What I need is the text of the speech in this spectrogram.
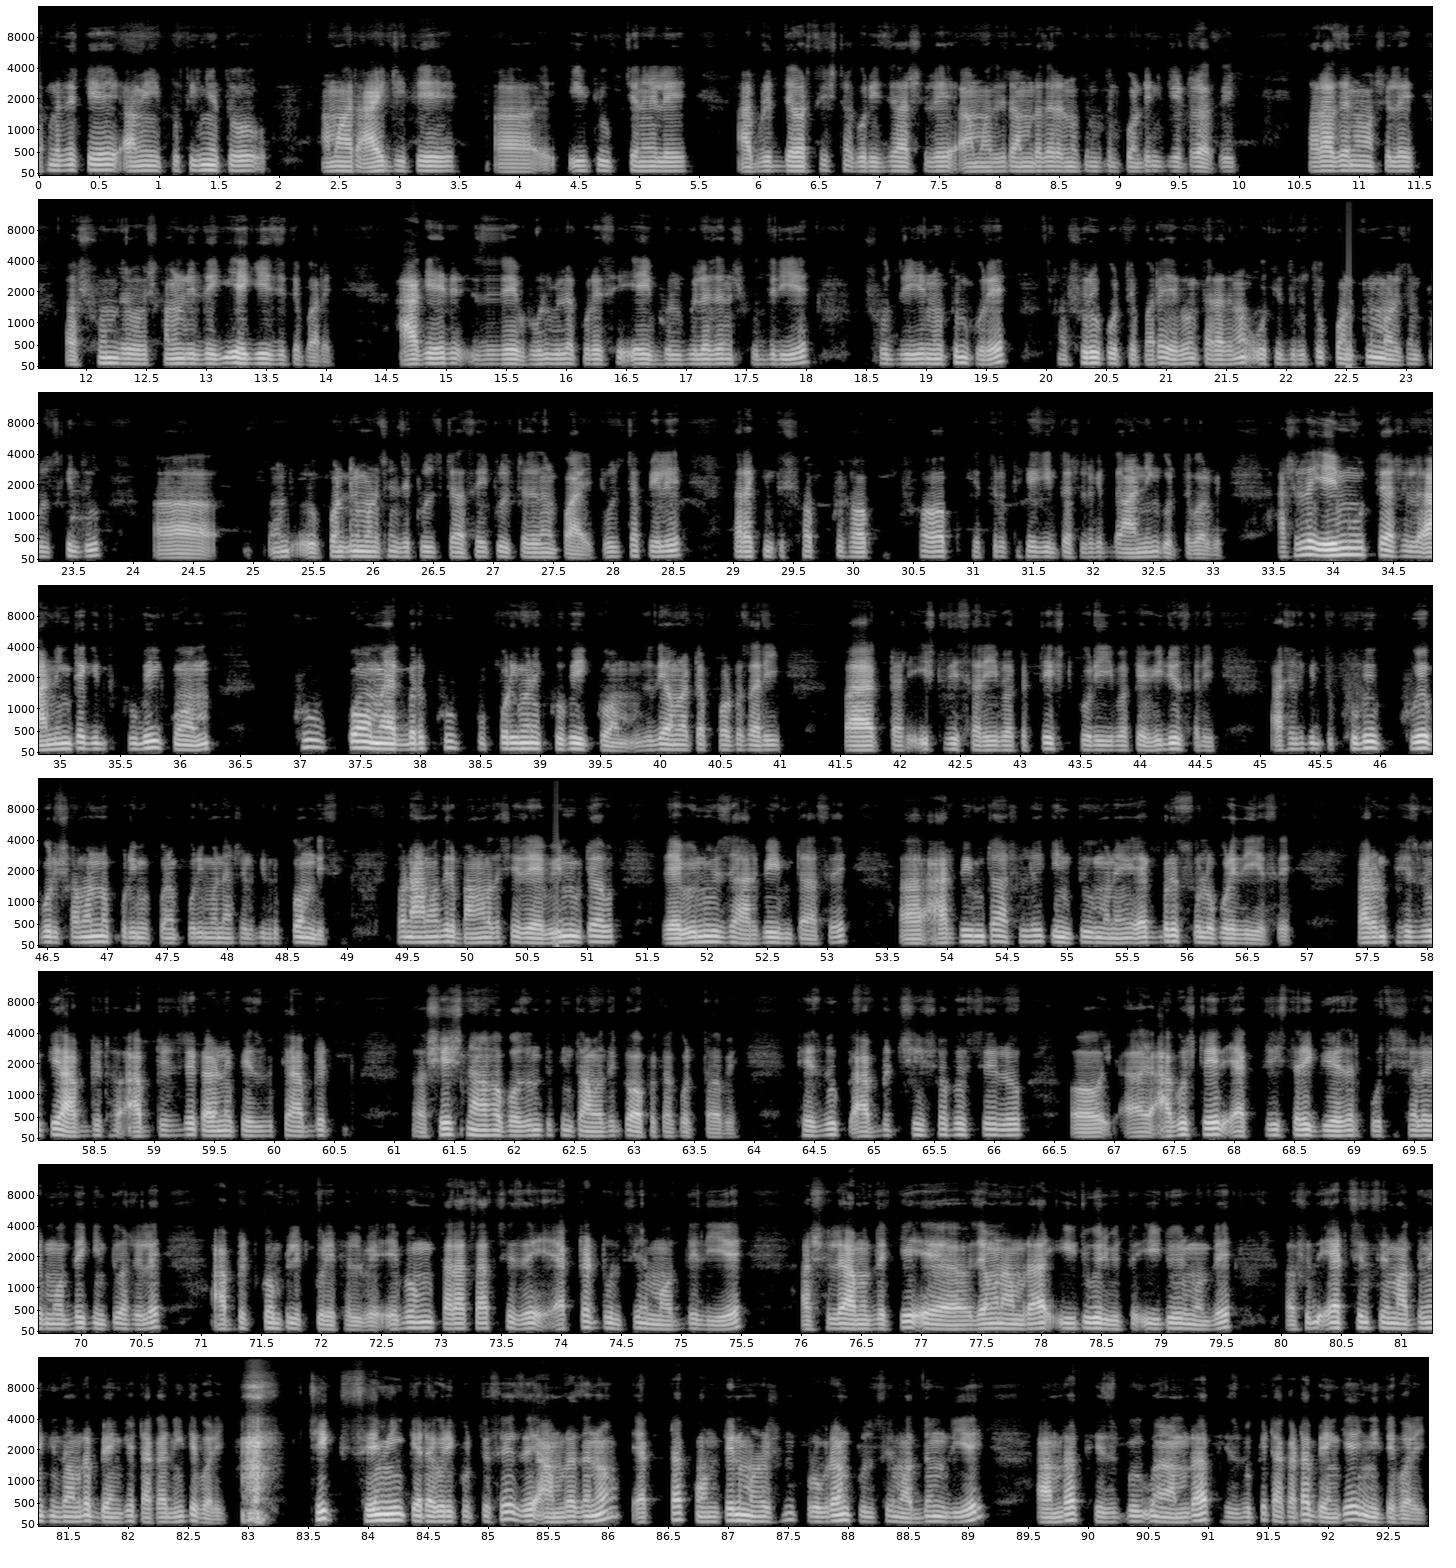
আপনাদেরকে আমি প্রতিনিয়ত আমার আইডিতে ইউটিউব চ্যানেলে আপডেট দেওয়ার চেষ্টা করি যে আসলে আমাদের আমরা যারা নতুন, নতুন কন্টেন্ট ক্রিয়েটর আছি, তারা যেন আসলে সুন্দরভাবে সামনের দিকে এগিয়ে যেতে পারে। আগের যে ভুলগুলো করেছে এই ভুলগুলো যেন শুধরিয়ে, শুধরিয়ে নতুন করে শুরু করতে পারে এবং তারা যেন অতি দ্রুত কনটেন্ট মনিটাইজেশন টুলস কিন্তু কন্টেন্ট মনিটাইজেশন যে টুলসটা আছে এই টুলসটা যেন পায়। টুলসটা পেলে তারা কিন্তু সব সব সব ক্ষেত্র থেকে কিন্তু আসলে কিন্তু আর্নিং করতে পারবে। আসলে এই মুহূর্তে আসলে আর্নিংটা কিন্তু খুবই কম। খুব কম একবারে খুব পরিমাণে খুবই কম। যদি আমরা একটা ফটো ছাড়ি বা একটা স্টোরি ছাড়ি বা একটা টেক্সট করি বা একটা ভিডিও ছাড়ি, আসলে কিন্তু খুবই, খুবই পরি সামান্য পরিমা পরিমাণে আসলে কিন্তু কম দিচ্ছে। কারণ আমাদের বাংলাদেশের রেভিনিউটা রেভিনিউ যে আরপিএমটা আছে, আ আরপিএমটা আসলেই কিন্তু মানে একবারে স্লো করে দিয়েছে। কারণ ফেসবুকে আপডেট আপডেটের কারণে ফেসবুকে আপডেট শেষ না হওয়া পর্যন্ত কিন্তু আমাদেরকে অপেক্ষা করতে হবে। ফেসবুক আপডেট শেষ হবে হচ্ছে আগস্টের ৩১ তারিখ ২০২৫ সালের মধ্যেই কিন্তু আসলে আপডেট কমপ্লিট করে ফেলবে এবং তারা চাচ্ছে যে, একটা টুলসের মধ্যে দিয়ে আসলে আমাদেরকে যেমন আমরা ইউটিউবের এর ইউটিউবের মধ্যে শুধু এর মাধ্যমে কিন্তু আমরা ব্যাংকে টাকা নিতে পারি। ঠিক সেমই ক্যাটাগরি করতেছে যে, আমরা যেন একটা কন্টেন্ট মনিটাইজেশন প্রোগ্রাম টুলসের মাধ্যম দিয়ে আমরা ফেসবুক আমরা ফেসবুকে টাকাটা ব্যাংকে নিতে পারি।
